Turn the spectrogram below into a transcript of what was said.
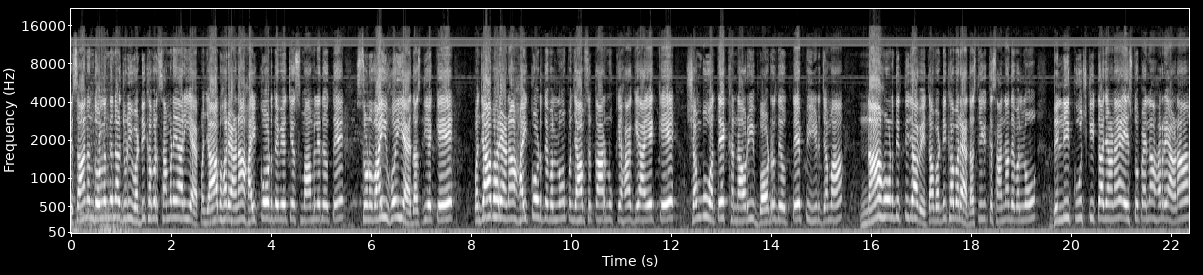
ਕਿਸਾਨ ਅੰਦੋਲਨ ਦੇ ਨਾਲ ਜੁੜੀ ਵੱਡੀ ਖਬਰ ਸਾਹਮਣੇ ਆ ਰਹੀ ਹੈ। ਪੰਜਾਬ ਹਰਿਆਣਾ ਹਾਈ ਕੋਰਟ ਦੇ ਵਿੱਚ ਇਸ ਮਾਮਲੇ ਦੇ ਉੱਤੇ ਸੁਣਵਾਈ ਹੋਈ ਹੈ। ਦੱਸ ਦਈਏ ਕਿ ਪੰਜਾਬ ਹਰਿਆਣਾ ਹਾਈ ਕੋਰਟ ਦੇ ਵੱਲੋਂ ਪੰਜਾਬ ਸਰਕਾਰ ਨੂੰ ਕਿਹਾ ਗਿਆ ਹੈ ਕਿ ਸ਼ੰਭੂ ਅਤੇ ਖਨੌਰੀ ਬਾਰਡਰ ਦੇ ਉੱਤੇ ਭੀੜ ਜਮਾ ਨਾ ਹੋਣ ਦਿੱਤੀ ਜਾਵੇ। ਤਾਂ ਵੱਡੀ ਖਬਰ ਹੈ। ਦੱਸਦੀ ਕਿ ਕਿਸਾਨਾਂ ਦੇ ਵੱਲੋਂ ਦਿੱਲੀ ਕੂਚ ਕੀਤਾ ਜਾਣਾ ਹੈ। ਇਸ ਤੋਂ ਪਹਿਲਾਂ ਹਰਿਆਣਾ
